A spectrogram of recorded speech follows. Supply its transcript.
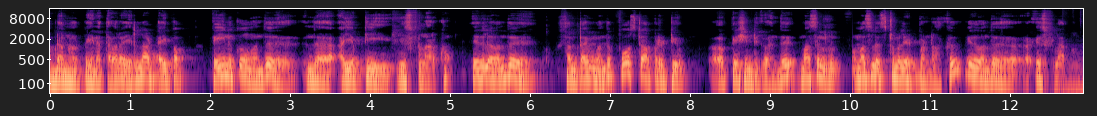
அப்டாமினல் பெயினை தவிர எல்லா டைப் ஆஃப் பெயினுக்கும் வந்து இந்த ஐஎஃப்டி யூஸ்ஃபுல்லாக இருக்கும். இதில் வந்து சம்டைம் வந்து போஸ்ட் ஆப்ரேட்டிவ் பேஷண்ட்டுக்கு வந்து மசில் மசிலை ஸ்டிமுலேட் பண்ணுறதுக்கு இது வந்து யூஸ்ஃபுல்லாக இருக்கும்.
